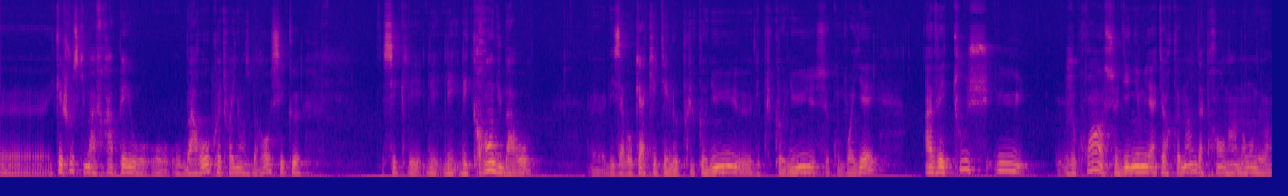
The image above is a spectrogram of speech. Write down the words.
euh, quelque chose qui m'a frappé au, barreau, côtoyant ce barreau, c'est que, c'est que les, les, les, grands du barreau, les avocats qui étaient le plus connus, les plus connus, ceux qu'on voyait, avaient tous eu je crois, ce dénominateur commun d'apprendre à un moment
